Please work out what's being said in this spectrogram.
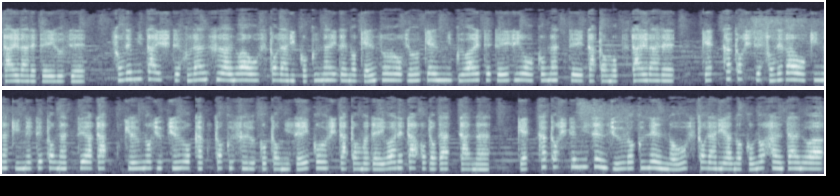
伝えられているぜ。それに対してフランス案はオーストラリア国内での建造を条件に加えて提示を行っていたとも伝えられ、結果としてそれが大きな決め手となってアタック級の受注を獲得することに成功したとまで言われたほどだったな。結果として2016年のオーストラリアのこの判断は、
